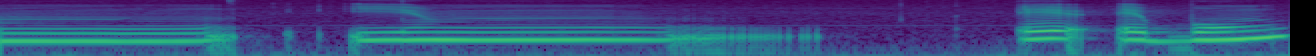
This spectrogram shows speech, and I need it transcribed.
Um, e hum, é, é bom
